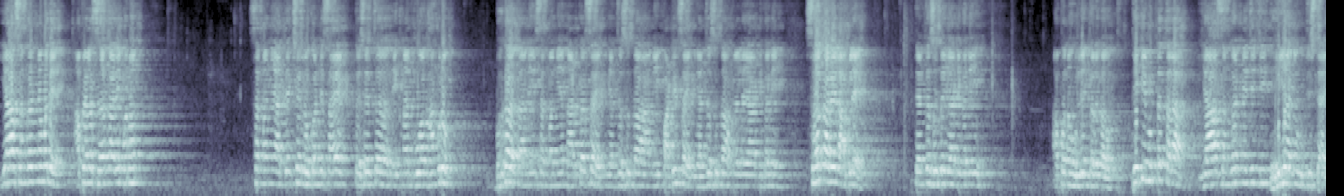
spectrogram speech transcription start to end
या संघटनेमध्ये आपल्याला सहकारी म्हणून सन्मान्य अध्यक्ष लोखंडे साहेब तसेच एकनाथ बुवा खांगरू भगत आणि सन्मान्य नाडकर साहेब यांचं सुद्धा आणि पाटील साहेब यांचं सुद्धा आपल्याला या ठिकाणी सहकार्य लाभले त्यांचं सुद्धा या ठिकाणी आपण उल्लेख करत आहोत. फेकीमुक्त तलाव या संघटनेचे जी ध्येय आणि उद्दिष्ट आहे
